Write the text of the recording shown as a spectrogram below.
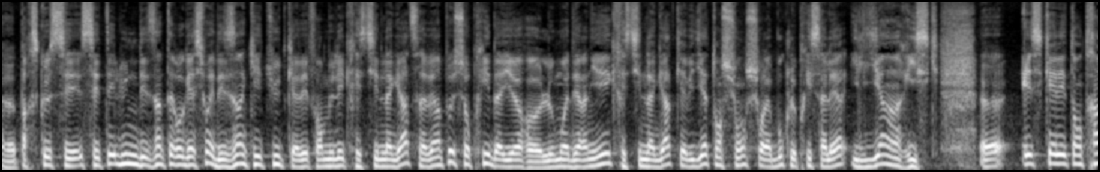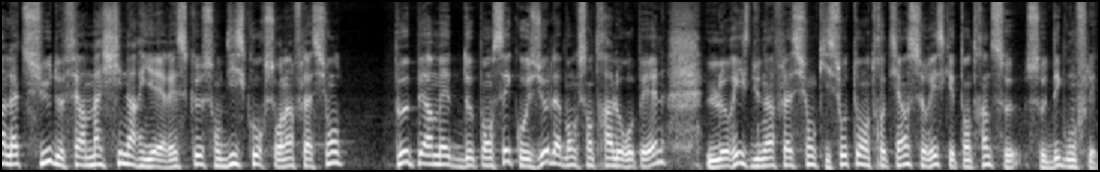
euh, parce que c'était l'une des interrogations et des inquiétudes qu'avait formulé Christine Lagarde. Ça avait un peu surpris d'ailleurs euh, le mois dernier, Christine Lagarde qui avait dit attention sur la boucle prix-salaire, il y a un risque. Euh, Est-ce qu'elle est en train là-dessus de faire machine arrière? Est-ce que son discours sur l'inflation peut permettre de penser qu'aux yeux de la Banque Centrale Européenne, le risque d'une inflation qui s'auto-entretient, ce risque est en train de se, se dégonfler.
